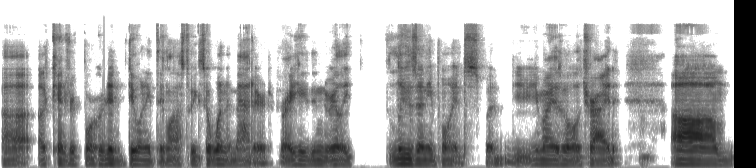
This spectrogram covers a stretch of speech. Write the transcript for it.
a, a Kendrick Bourne who didn't do anything last week, so it wouldn't have mattered, right? He didn't really lose any points, but you, you might as well have tried. Um,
